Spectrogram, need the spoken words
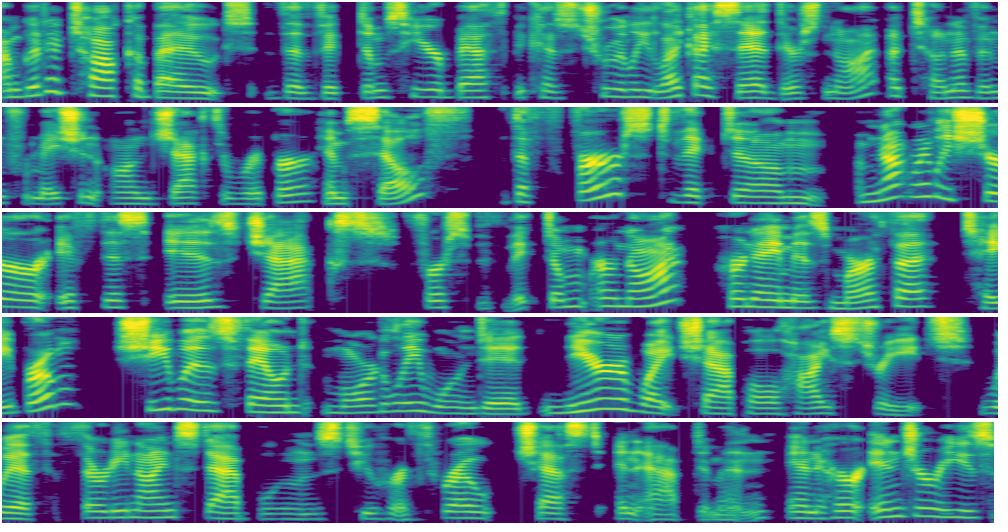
I'm going to talk about the victims here, Beth, because truly, like I said, there's not a ton of information on Jack the Ripper himself. The first victim, I'm not really sure if this is Jack's first victim or not. Her name is Martha Tabram. She was found mortally wounded near Whitechapel High Street with 39 stab wounds to her throat, chest, and abdomen. And her injuries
